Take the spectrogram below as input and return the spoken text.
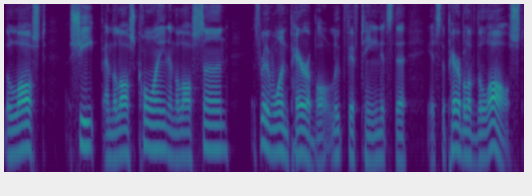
the lost sheep and the lost coin and the lost son? It's really one parable, Luke 15. It's the, it's the parable of the lost.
